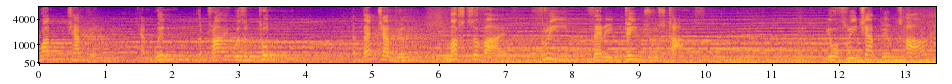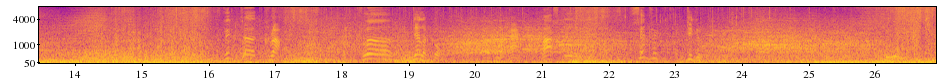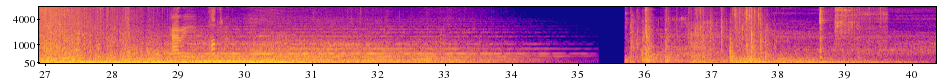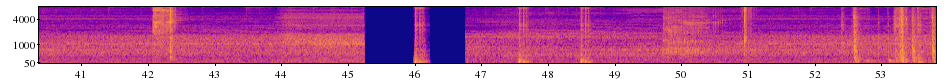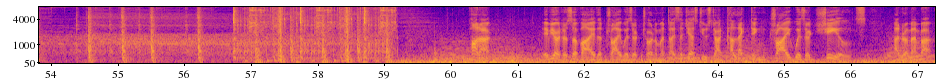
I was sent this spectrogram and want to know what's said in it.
One champion can win the Tri-Wizard Tournament. And that champion must survive three very dangerous tasks. Your three champions are Viktor Krum, Fleur Delacour, and lastly, Cedric Diggory. If you're to survive the Tri-Wizard tournament, I suggest you start collecting Tri-Wizard shields. And remember,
